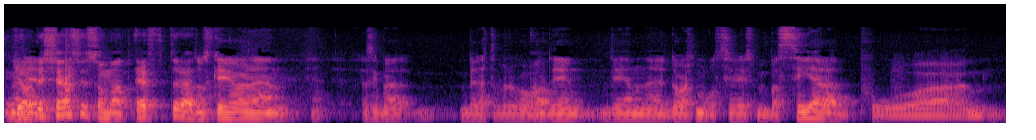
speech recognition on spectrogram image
Ja, det- det känns ju som att efter de att... ska göra en... Jag ska bara berätta vad det var. Ja. Det, är en, det är en eh, Darth Maul-serie som är baserad på um,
